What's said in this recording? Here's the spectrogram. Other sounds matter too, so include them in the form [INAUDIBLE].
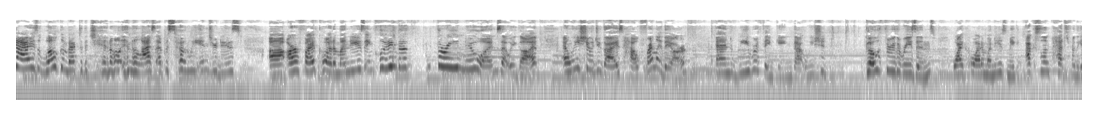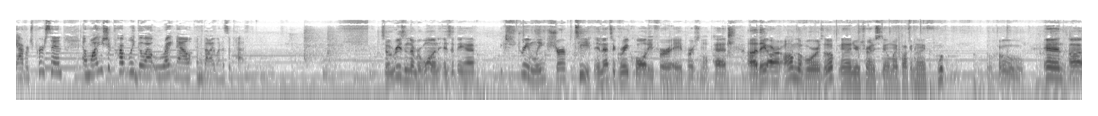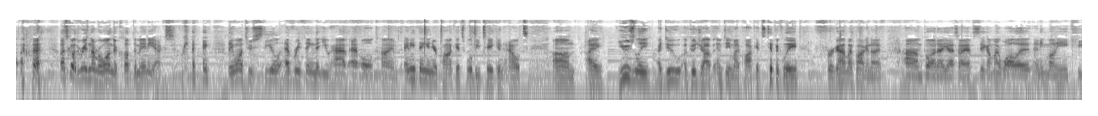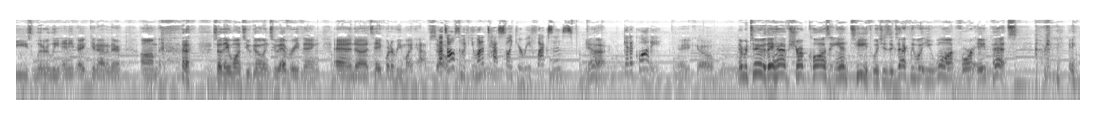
Guys, welcome back to the channel. In the last episode, we introduced uh, our five Coatimundis, including the three new ones that we got. And we showed you guys how friendly they are. And we were thinking that we should go through the reasons why Coatimundis make excellent pets for the average person and why you should probably go out right now and buy one as a pet. So reason number one is that they have extremely sharp teeth and that's a great quality for a personal pet. Uh, they are omnivores. Oh, and you're trying to steal my pocket knife. Whoop. Oh, ho. And uh, [LAUGHS] let's go with reason number one. They're kleptomaniacs, [LAUGHS] okay? They want to steal everything that you have at all times. Anything in your pockets will be taken out. Um, I usually, I do a good job emptying my pockets. Typically, forgot my pocket knife. Um, but uh, yeah, so I have to take out my wallet, any money, keys, literally any, get out of there. Um, [LAUGHS] so they want to go into everything and uh, take whatever you might have. So That's awesome. If you want to test like your reflexes, Yeah, get a coati. there you go. Number two, they have sharp claws and teeth, which is exactly what you want for a pet. [LAUGHS] Okay.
